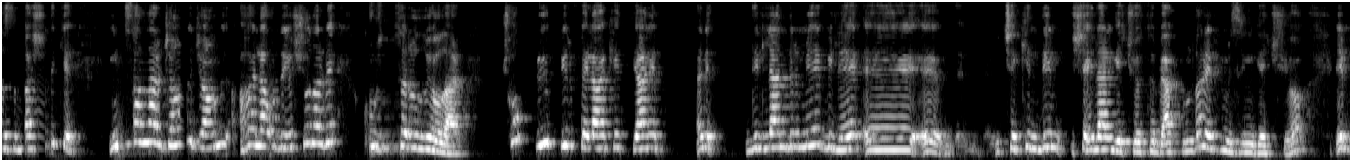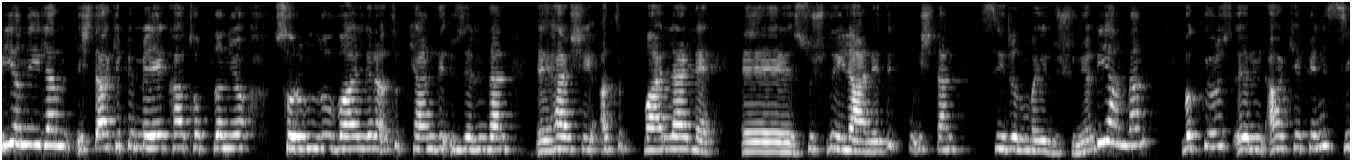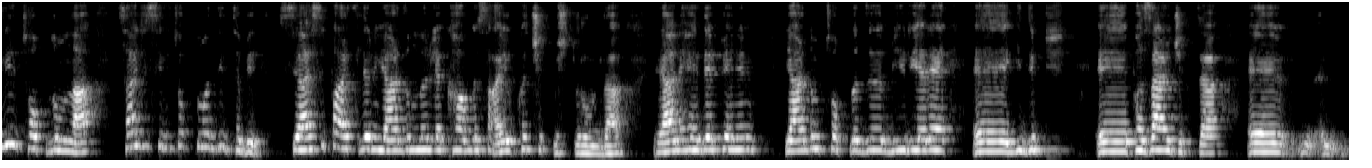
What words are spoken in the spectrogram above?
hızlı başladı ki insanlar canlı canlı hala orada yaşıyorlar ve kurtarılıyorlar. Çok büyük bir felaket yani hani dillendirmeye bile e, e, çekindiğim şeyler geçiyor tabii aklımdan hepimizin geçiyor. E bir yanıyla işte AKP MYK toplanıyor sorumluluğu valilere atıp kendi üzerinden e, her şeyi atıp valilerle e, suçlu ilan edip bu işten sıyrılmayı düşünüyor. Bir yandan bakıyoruz AKP'nin sivil toplumla sadece sivil topluma değil tabii siyasi partilerin yardımlarıyla kavgası ayyuka çıkmış durumda. Yani HDP'nin yardım topladığı bir yere e, gidip e, pazarcıkta e,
